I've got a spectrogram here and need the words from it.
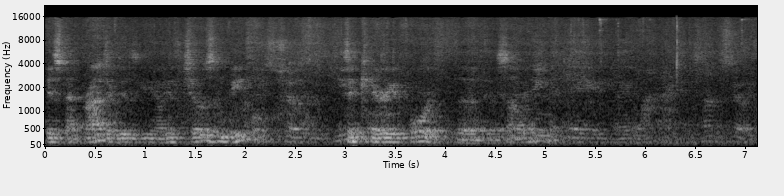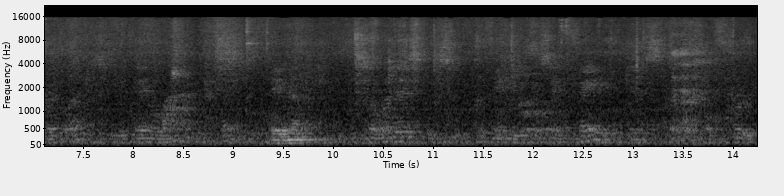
His pet project is, you know, his chosen people His chosen to people. carry forth the, the salvation. that they, they lack, it's not necessarily good works, they lack faith. Amen. So what is, maybe you could say faith is the wonderful fruit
